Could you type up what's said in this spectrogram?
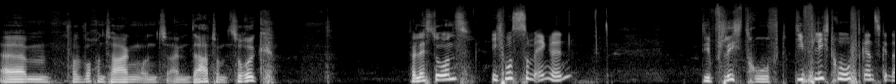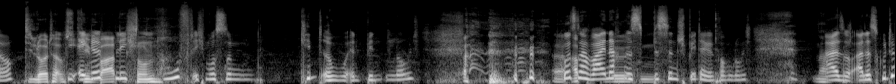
ähm, von Wochentagen und einem Datum zurück. Verlässt du uns? Ich muss zum Engeln. Die Pflicht ruft. Die Pflicht ruft, ganz genau. Die Leute am Die Stream warten Engelpflicht schon. ruft. Ich muss so ein Kind irgendwo entbinden, glaube ich. Kurz nach Weihnachten ist ein bisschen später gekommen, glaube ich. Na, also, alles Gute.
